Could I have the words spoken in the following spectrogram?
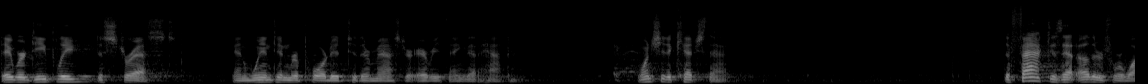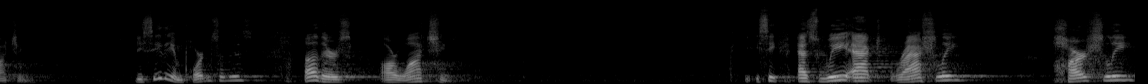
they were deeply distressed and went and reported to their master everything that happened. I want you to catch that. The fact is that others were watching. Do you see the importance of this? Others are watching. You see, as we act rashly, harshly,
